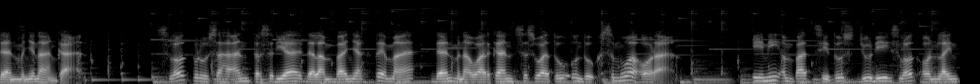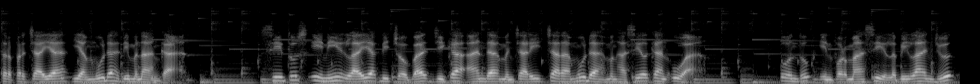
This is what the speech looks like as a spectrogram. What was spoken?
dan menyenangkan. Slot perusahaan tersedia dalam banyak tema, dan menawarkan sesuatu untuk semua orang. Ini empat situs judi slot online terpercaya yang mudah dimenangkan. Situs ini layak dicoba jika Anda mencari cara mudah menghasilkan uang. Untuk informasi lebih lanjut,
